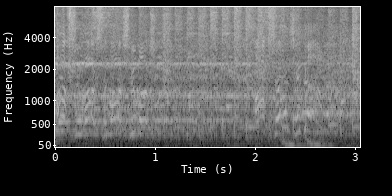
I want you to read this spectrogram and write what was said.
박수 박수 박수 박수. 박수 합시다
